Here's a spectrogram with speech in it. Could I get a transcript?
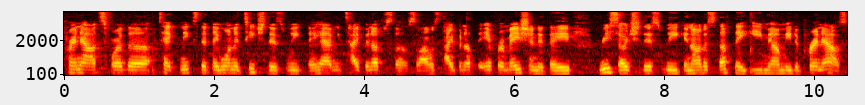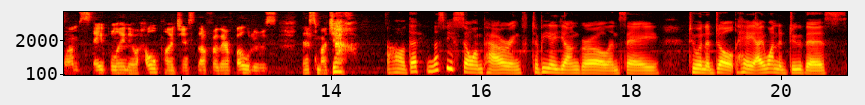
printouts for the techniques that they want to teach this week. They had me typing up stuff. So I was typing up the information that they research this week and all the stuff they email me to print out. So I'm stapling and hole punching stuff for their folders. That's my job. Oh, that must be so empowering to be a young girl and say to an adult, hey, I want to do this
